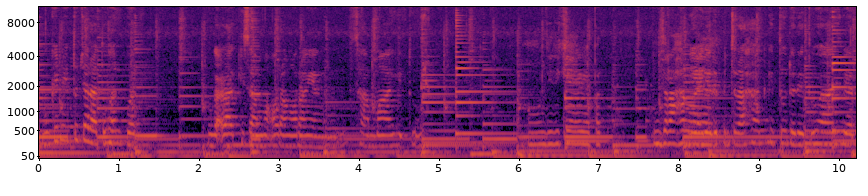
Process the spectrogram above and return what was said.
mungkin itu cara Tuhan buat nggak lagi sama orang-orang yang sama gitu pencerahan lah ya ya dari pencerahan gitu dari Tuhan biar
